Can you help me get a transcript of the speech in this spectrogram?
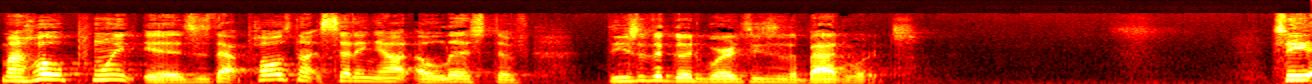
My whole point is, is that Paul's not setting out a list of these are the good words, these are the bad words. See,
